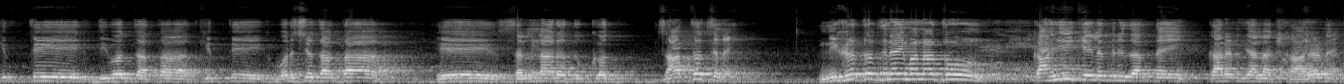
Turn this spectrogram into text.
कित्येक दिवस जातात कित्येक वर्ष जातात. हे सलणारं दुःख जातच नाही. निघतच नाही मनातून. काही केलं तरी जात नाही कारण याला कारण आहे.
